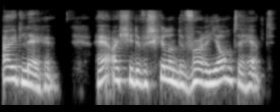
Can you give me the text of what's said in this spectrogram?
uitleggen. als je de verschillende varianten hebt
